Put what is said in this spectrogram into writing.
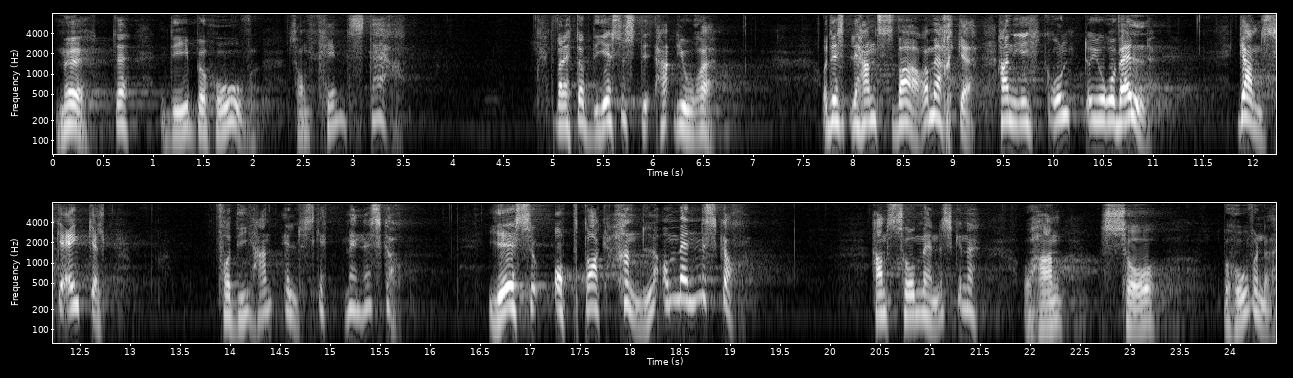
Møte de behov som fins der. Det var nettopp det Jesus gjorde. Og Det ble hans varemerke. Han gikk rundt og gjorde vel. Ganske enkelt fordi han elsket mennesker. Jesu oppdrag handler om mennesker. Han så menneskene, og han så behovene.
